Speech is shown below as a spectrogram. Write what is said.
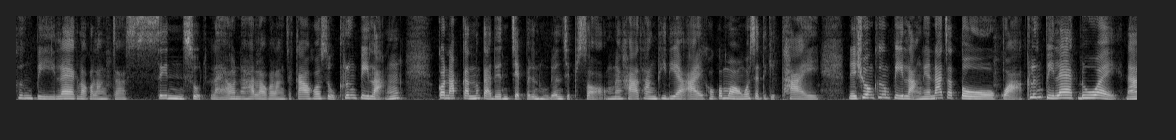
ครึ่งปีแรกเรากำลังจะสิ้นสุดแล้วนะคะ เรากำลังจะก้าวเข้าสู่ครึ่งปีหลัง ก็นับกันตั้งแต่เดือน 7 ไปจนถึงเดือน 12 นะคะ ทาง TDI เขาก็มองว่าเศรษฐกิจไทย ในช่วงครึ่งปีหลังเนี่ยน่าจะโตกว่าครึ่งปีแรกด้วยนะ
